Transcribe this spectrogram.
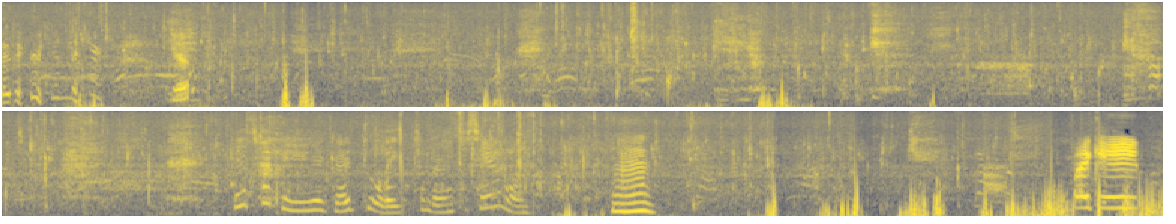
Yep. This would be a good lake to learn to sail on. Mm hmm Bye, Kate.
